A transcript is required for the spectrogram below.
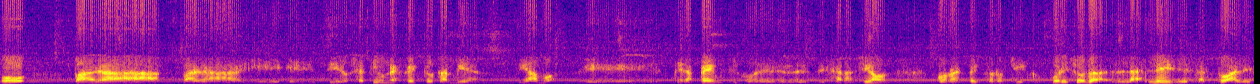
o para, para eh, eh, o sea, tiene un efecto también, digamos, eh, terapéutico, de, sanación con respecto a los chicos. Por eso la- las leyes actuales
